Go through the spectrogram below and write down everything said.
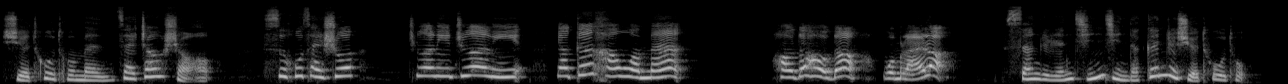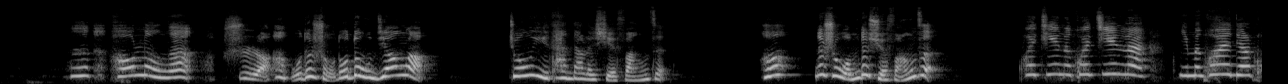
雪兔兔们在招手，似乎在说：“这里，这里，要跟好我们。”好的，好的，我们来了。三个人紧紧地跟着雪兔兔。嗯，好冷啊！是啊，我的手都冻僵了。终于看到了雪房子。啊，那是我们的雪房子！快进来，快进来！你们快点，快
